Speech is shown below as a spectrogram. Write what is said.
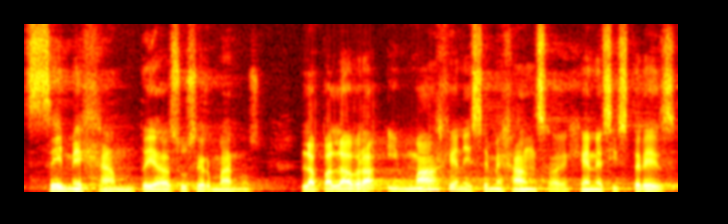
semejante a sus hermanos. La palabra imagen y semejanza en Génesis 3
